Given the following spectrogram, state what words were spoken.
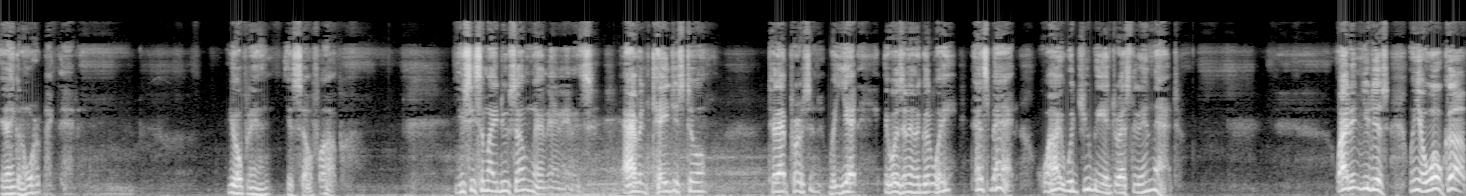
It ain't to work like that. You're opening yourself up. You see somebody do something and, and, and it's advantageous to them, to that person, but yet it wasn't in a good way. That's bad. Why would you be interested in that? Why didn't you just, when you woke up,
